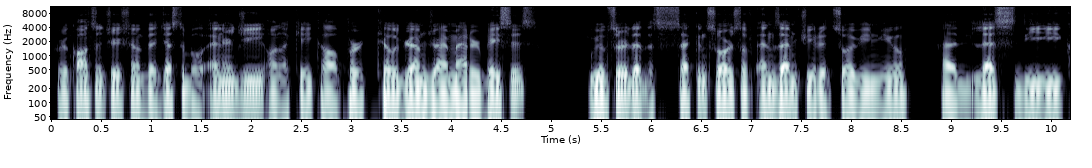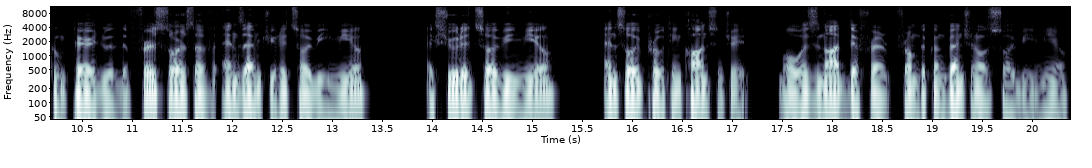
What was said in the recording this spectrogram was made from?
For the concentration of digestible energy on a kcal per kilogram dry matter basis, we observed that the second source of enzyme treated soybean meal had less DE compared with the first source of enzyme treated soybean meal, extruded soybean meal, and soy protein concentrate, but was not different from the conventional soybean meal.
